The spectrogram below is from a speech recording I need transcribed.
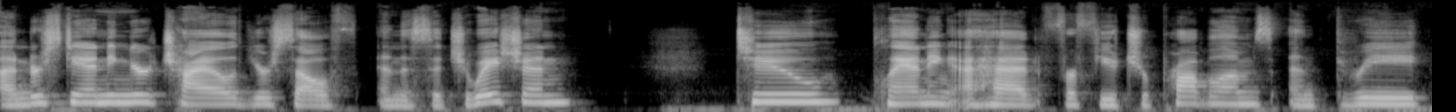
understanding your child, yourself, and the situation. Two, planning ahead for future problems. And three,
